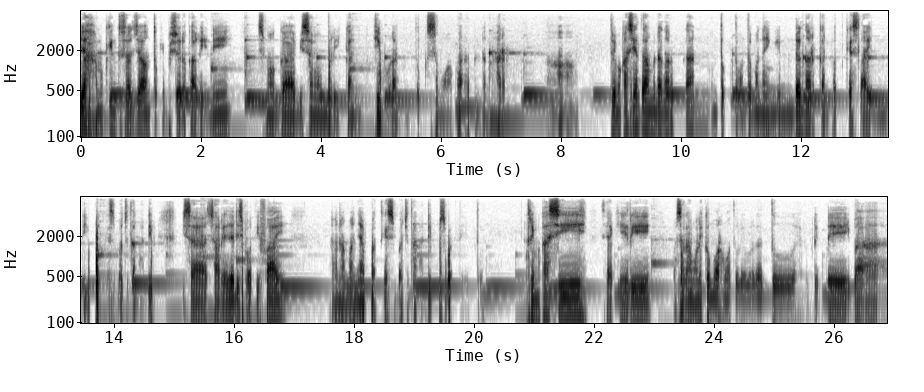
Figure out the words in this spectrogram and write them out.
Ya mungkin itu saja untuk episode kali ini. Semoga bisa memberikan hiburan untuk semua para pendengar. Uh, terima kasih yang telah mendengarkan. Untuk teman-teman yang ingin mendengarkan podcast lain di podcast Bacutan Adib bisa cari aja di Spotify. Uh, namanya podcast Bacutan Adib seperti itu. Terima kasih. Saya kiri wassalamualaikum warahmatullahi wabarakatuh. Have a great day. Bye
